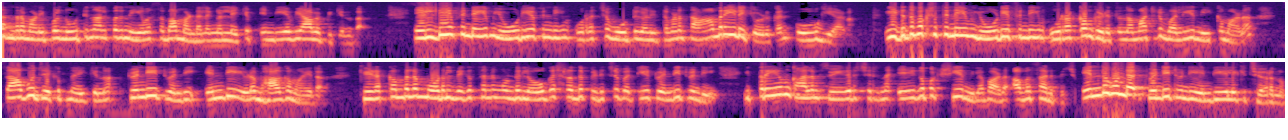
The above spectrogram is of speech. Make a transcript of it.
തന്ത്രമാണ് ഇപ്പോൾ നൂറ്റി നാൽപ്പത് നിയമസഭാ മണ്ഡലങ്ങളിലേക്കും എൻ ഡി എ വ്യാപിപ്പിക്കുന്നത്. എൽ ഡി എഫിന്റെയും യു ഡി എഫിന്റെയും ഉറച്ച വോട്ടുകൾ ഇത്തവണ താമരയിലേക്ക് ഒഴുക്കാൻ പോവുകയാണ്. ഇടതുപക്ഷത്തിന്റെയും യു ഡി എഫിന്റെയും ഉറക്കം കെടുത്തുന്ന മറ്റൊരു വലിയ നീക്കമാണ് സാബു ജേക്കബ് നയിക്കുന്ന ട്വന്റി ട്വന്റി എൻ ഡി എയുടെ ഭാഗമായത്. കിഴക്കമ്പലം മോഡൽ വികസനം കൊണ്ട് ലോകശ്രദ്ധ പിടിച്ചുപറ്റിയ ട്വന്റി ട്വന്റി ഇത്രയും കാലം സ്വീകരിച്ചിരുന്ന ഏകപക്ഷീയ നിലപാട് അവസാനിപ്പിച്ചു. എന്തുകൊണ്ട് ട്വന്റി ട്വന്റി എൻ ഡി എയിലേക്ക് ചേർന്നു?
